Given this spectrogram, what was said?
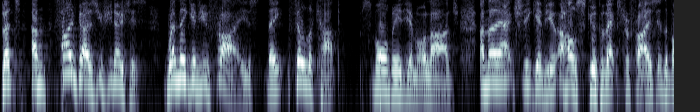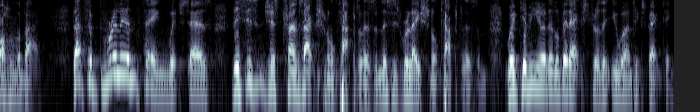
But um, Five Guys, if you notice, when they give you fries, they fill the cup, small, medium, or large, and they actually give you a whole scoop of extra fries in the bottom of the bag. That's a brilliant thing which says this isn't just transactional capitalism, this is relational capitalism. We're giving you a little bit extra that you weren't expecting.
